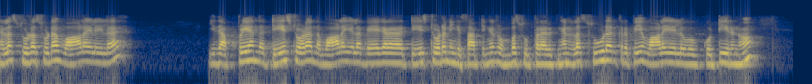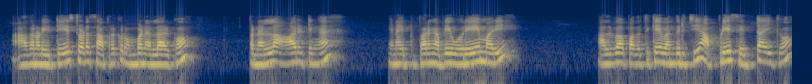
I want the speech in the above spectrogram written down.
நல்லா சுட சுட வாழை இலையில இது அப்படியே அந்த டேஸ்ட்டோட அந்த வாழை இலை வேகிற டேஸ்ட்டோட நீங்கள் சாப்பிட்டீங்கன்னா ரொம்ப சூப்பராக இருக்குங்க. நல்லா சூடாக இருக்கிறப்பயே வாழை இலை கொட்டிடணும். அதனுடைய டேஸ்ட்டோட சாப்பிட்றதுக்கு ரொம்ப நல்லா இருக்கும். இப்போ நல்லா ஆறட்டுங்க. ஏன்னா இப்போ பாருங்கள் அப்படியே ஒரே மாதிரி அல்வா பதத்துக்கே வந்துருச்சு. அப்படியே செட் ஆகிக்கும்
